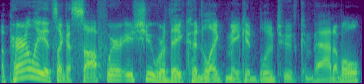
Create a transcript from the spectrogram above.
Apparently, it's like a software issue where they could like make it Bluetooth compatible.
